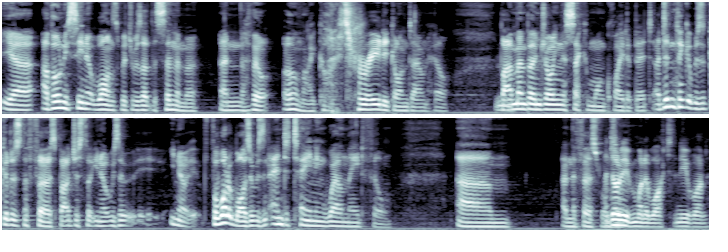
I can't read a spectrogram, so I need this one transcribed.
Yeah, I've only seen it once, which was at the cinema, and I thought, oh my god, it's really gone downhill. But I remember enjoying the second one quite a bit. I didn't think it was as good as the first, but I just thought, you know, it was a, you know, for what it was, it was an entertaining, well-made film. Um, and the first one. I don't even want to watch the new one.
